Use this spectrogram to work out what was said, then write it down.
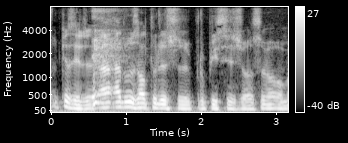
Depende. Quer dizer, há, há duas alturas eh, propícias ou ou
